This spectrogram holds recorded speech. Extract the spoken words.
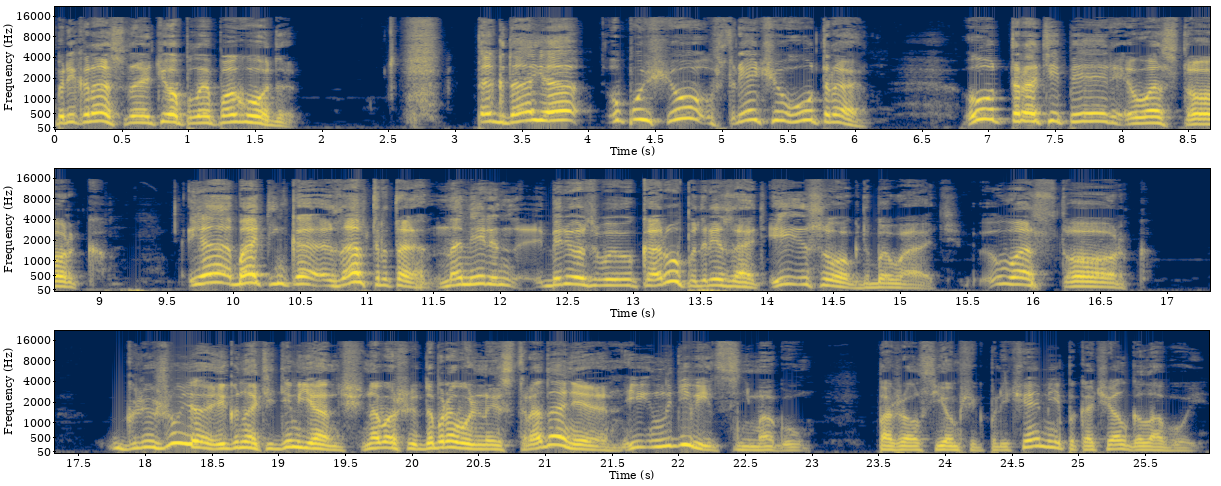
прекрасная теплая погода? Тогда я упущу встречу утра. Утро теперь восторг. Я, батенька, завтра-то намерен березовую кору подрезать и сок добывать. Восторг. Гляжу я, Игнатий Демьянович, на ваши добровольные страдания и надевиться не могу. Пожал съемщик плечами и покачал головой.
